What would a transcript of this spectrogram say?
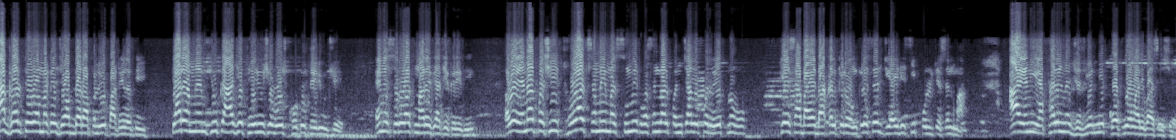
આ ઘર તોડવા માટે જવાબદાર આ પાટીલ હતી. ત્યારે અમને એમ થયું કે આ જે થઈ રહ્યું છે, બહુ જ ખોટું થઈ રહ્યું છે. એને શરૂઆત મારે ત્યાંથી કરી હતી. હવે એના પછી થોડા જ સમયમાં સુમિત વસનલાલ પંચાલ ઉપર રેપનો કેસ આ બાએ દાખલ કર્યો અંકલેશ્વર જીઆઈડીસી પોલીસ સ્ટેશનમાં. આ એની એફઆઈઆર અને જજમેન્ટની કોપીઓ મારી પાસે છે.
